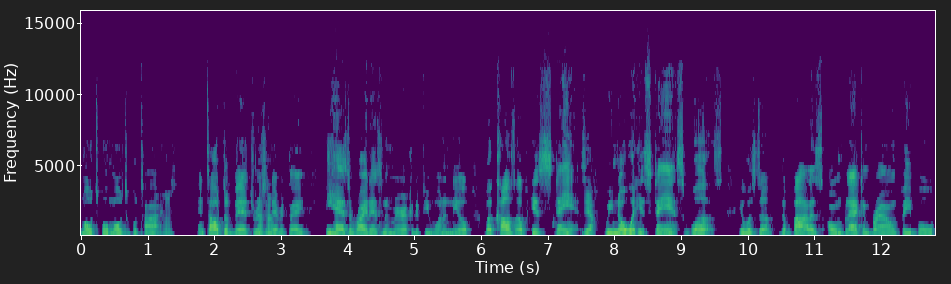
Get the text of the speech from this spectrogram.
multiple, multiple times, Mhm. and talked to veterans and Uh-huh. everything. He has the right as an American if he want to kneel because of his stance. Yeah. we know what his stance was. It was the the violence on black and brown people.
